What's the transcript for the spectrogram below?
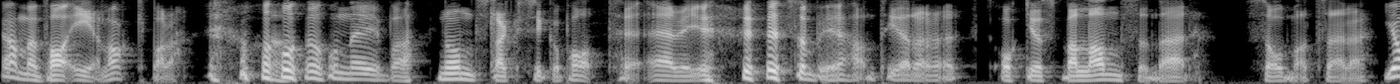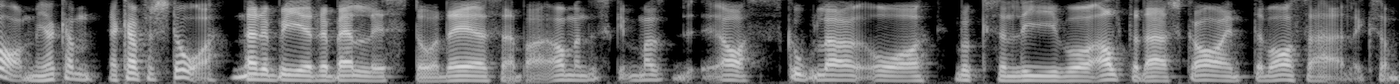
ja men var elak bara. Ja. hon är ju bara någon slags psykopat är det ju som vi hanterar här. Och just balansen där som att så här, ja, men jag kan, jag kan förstå när det blir rebelliskt och det är så här bara, ja, men det ska, man, ja, skola och vuxenliv och allt det där ska inte vara så här liksom.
